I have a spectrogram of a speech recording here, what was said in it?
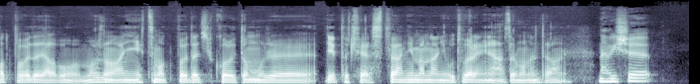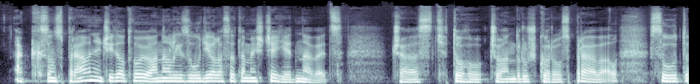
odpovedať, alebo možno ani nechcem odpovedať kvôli tomu, že je to čerstvé a nemám na ňu utvorený názor momentálne. Navyše, ak som správne čítal tvoju analýzu, udiala sa tam ešte jedna vec časť toho, čo Andruško rozprával. Súd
